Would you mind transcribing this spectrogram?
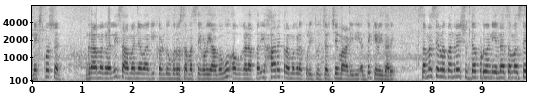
ನೆಕ್ಸ್ಟ್ ಕ್ವಶನ್ ಗ್ರಾಮಗಳಲ್ಲಿ ಸಾಮಾನ್ಯವಾಗಿ ಕಂಡುಬರುವ ಸಮಸ್ಯೆಗಳು ಯಾವುವು? ಅವುಗಳ ಪರಿಹಾರ ಕ್ರಮಗಳ ಕುರಿತು ಚರ್ಚೆ ಮಾಡಿರಿ ಅಂತ ಕೇಳಿದ್ದಾರೆ. ಸಮಸ್ಯೆಗಳು ಬಂದರೆ ಶುದ್ಧ ಕುಡಿಯುವ ನೀರಿನ ಸಮಸ್ಯೆ,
